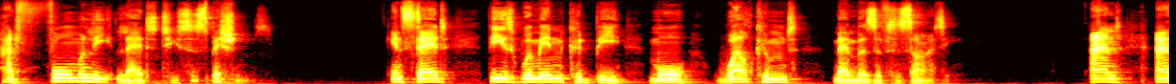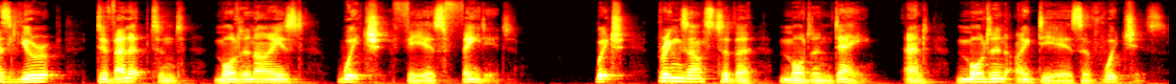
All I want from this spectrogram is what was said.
had formerly led to suspicions. Instead, these women could be more welcomed members of society. And as Europe developed and modernized, witch fears faded. Which brings us to the modern day and modern ideas of witches.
